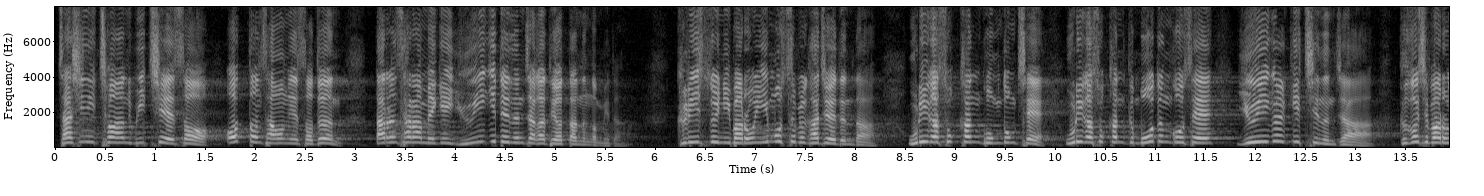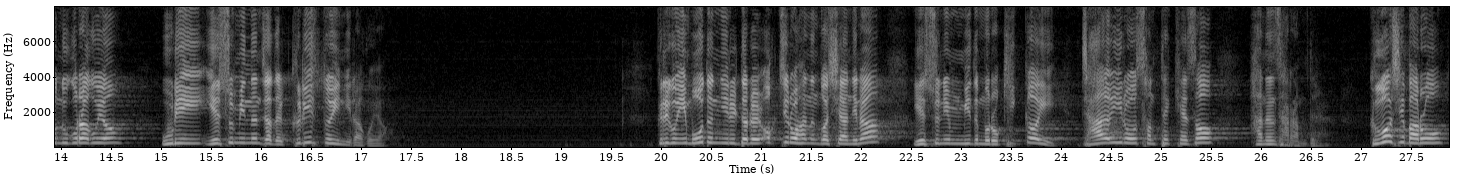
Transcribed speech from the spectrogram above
자신이 처한 위치에서 어떤 상황에서든 다른 사람에게 유익이 되는 자가 되었다는 겁니다. 그리스도인이 바로 이 모습을 가져야 된다. 우리가 속한 공동체, 우리가 속한 그 모든 곳에 유익을 끼치는 자, 그것이 바로 누구라고요? 우리 예수 믿는 자들 그리스도인이라고요. 그리고 이 모든 일들을 억지로 하는 것이 아니라 예수님 믿음으로 기꺼이 자의로 선택해서 하는 사람들. 그것이 바로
